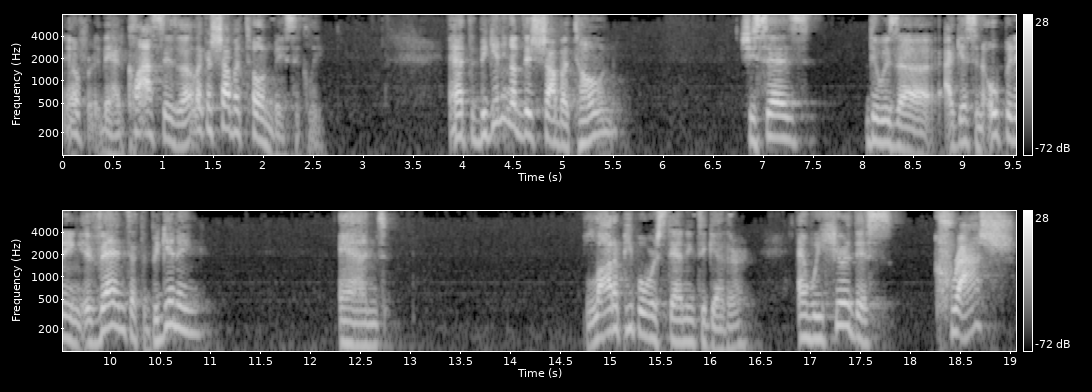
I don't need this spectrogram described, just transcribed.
You know, for, they had classes, uh, like a Shabbaton, basically. And at the beginning of this Shabbaton, she says, there was a, I guess, an opening event at the beginning, and a lot of people were standing together and we hear this crash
